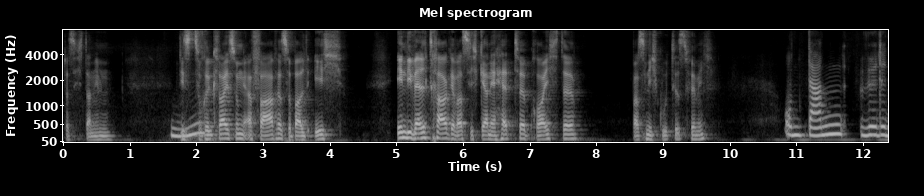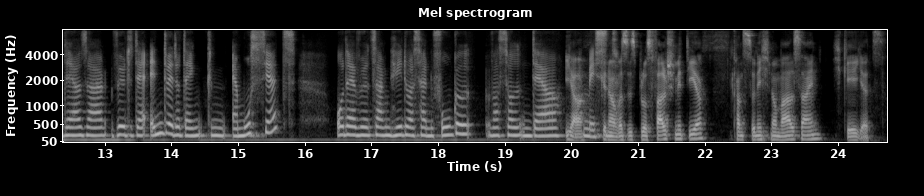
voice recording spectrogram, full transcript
dass ich dann eben mhm. diese Zurückweisung erfahre, sobald ich in die Welt trage, was ich gerne hätte, bräuchte, was nicht gut ist für mich. Und dann würde der sagen, würde der entweder denken, er muss jetzt, oder er würde sagen, hey, du hast einen Vogel, was soll denn der ja, Mist? genau, was ist bloß falsch mit dir? Kannst du nicht normal sein? Ich gehe jetzt.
